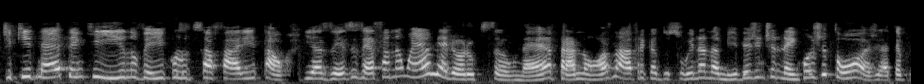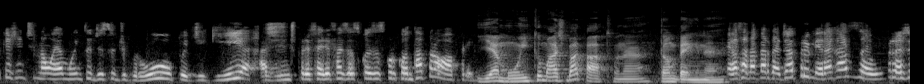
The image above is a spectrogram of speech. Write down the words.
de que, né, tem que ir no veículo de safari e tal. E às vezes essa não é a melhor opção, né? Pra nós, na África do Sul e na Namíbia, a gente nem cogitou, até porque a gente não é muito disso de grupo, de guia, a gente prefere fazer as coisas por conta própria. E é muito mais barato, né? Também, né? Essa, na verdade, é a primeira razão pra gente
